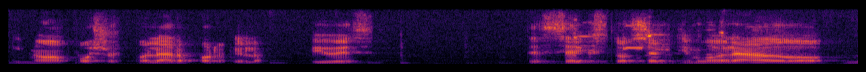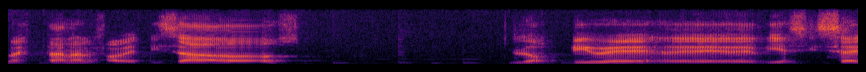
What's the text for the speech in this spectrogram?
y no apoyo escolar porque los pibes de sexto, séptimo grado no están alfabetizados. Los pibes de 16,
